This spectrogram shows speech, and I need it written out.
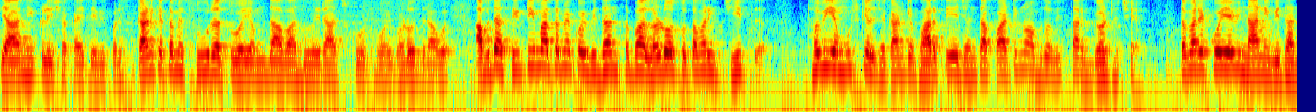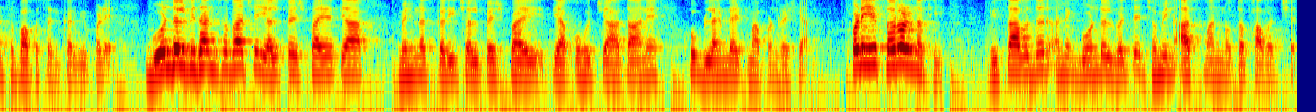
ત્યાં નીકળી શકાય તેવી પરિસ્થિતિ. કારણ કે તમે સુરત હોય, અમદાવાદ હોય, રાજકોટ હોય, વડોદરા હોય, આ બધા સિટીમાં તમે કોઈ વિધાનસભા લડો તો તમારી જીત થવી એ મુશ્કેલ છે, કારણ કે ભારતીય જનતા પાર્ટીનો આ બધો વિસ્તાર ગઢ છે. તમારે કોઈ એવી નાની વિધાનસભા પસંદ કરવી પડે. ગોંડલ વિધાનસભા છે, એ અલ્પેશભાઈએ ત્યાં મહેનત કરી છે, અલ્પેશભાઈ ત્યાં પહોંચ્યા હતા અને ખૂબ લાઇમલાઇટમાં પણ રહ્યા. પણ એ સરળ નથી. વિસાવદર અને ગોંડલ વચ્ચે જમીન આસમાનનો તફાવત છે.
